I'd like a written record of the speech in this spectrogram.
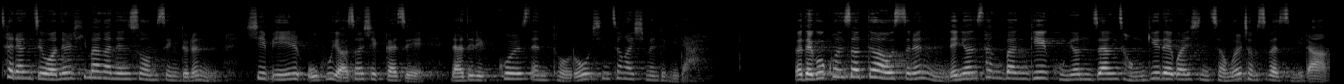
차량 지원을 희망하는 수험생들은 12일 오후 6시까지 나들이콜 센터로 신청하시면 됩니다. 대구 콘서트 하우스는 내년 상반기 공연장 정기대관 신청을 접수받습니다.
